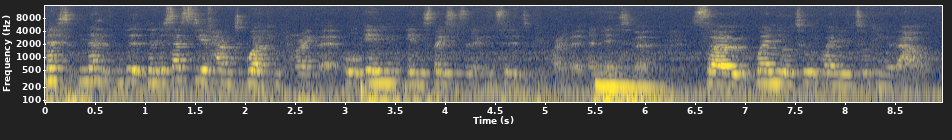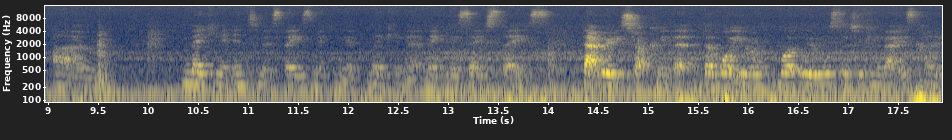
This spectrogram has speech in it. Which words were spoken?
the, necessity of having to work in private or in, in spaces that are considered to be private and Mm. intimate. So when you're ta- when you're talking about um, making an intimate space, making it making it making a safe space, that really struck me that, that what you were what we were also talking about is kind of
